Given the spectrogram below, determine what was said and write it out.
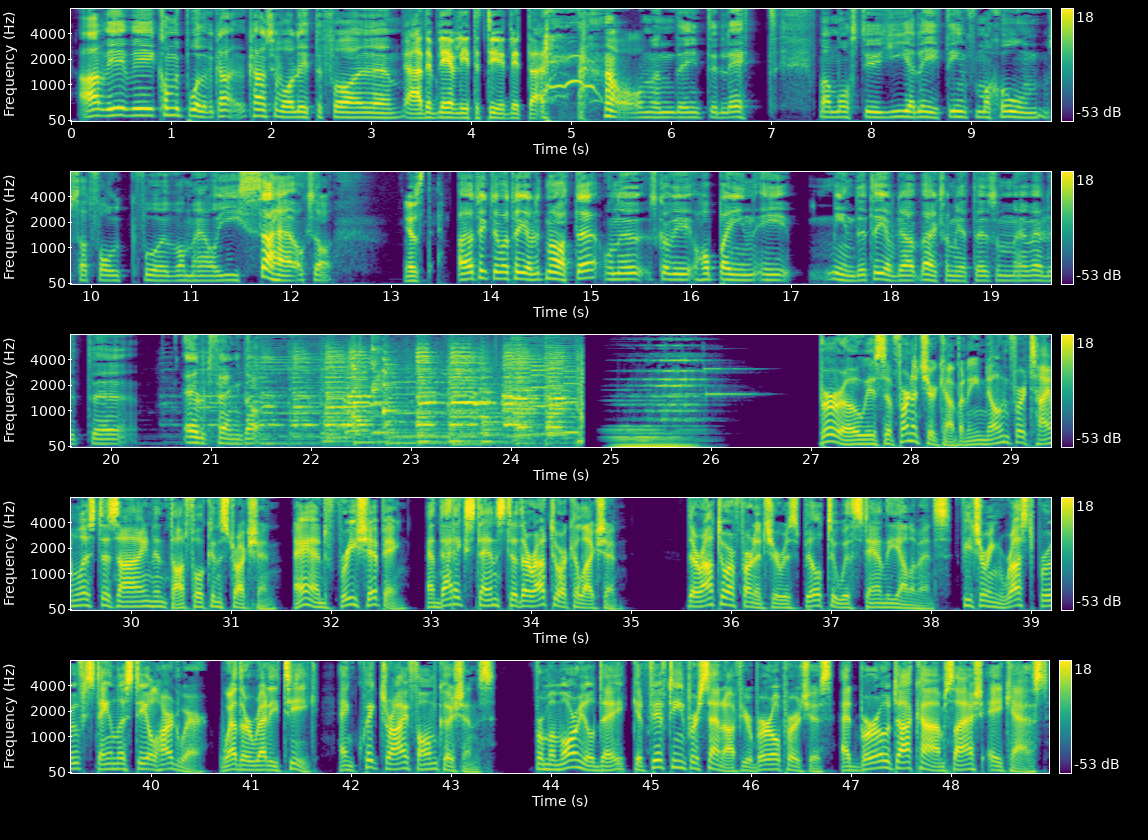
Ja, vi, vi kommer på det, vi kan, kanske var lite för... Eh... Ja, det blev lite tydligt där. ja, men det är inte lätt. Man måste ju ge lite information så att folk får vara med och gissa här också. Just det. Ja, jag tyckte det var ett trevligt möte och nu ska vi hoppa in i mindre trevliga verksamheter som är väldigt eh, eldfängda. Burrow is a furniture company known for timeless design and thoughtful construction and free shipping. And that extends to their outdoor collection. Their outdoor furniture is built to withstand the elements, featuring rust-proof stainless steel hardware, weather-ready teak, and quick-dry foam cushions. For Memorial Day, get 15% off your Burrow purchase at burrow.com slash ACAST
